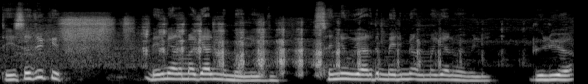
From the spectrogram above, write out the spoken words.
Teyze diyor ki benim yanıma gelmemeliydin. Seni uyardım benim yanıma gelmemeliydin. Gülüyor.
